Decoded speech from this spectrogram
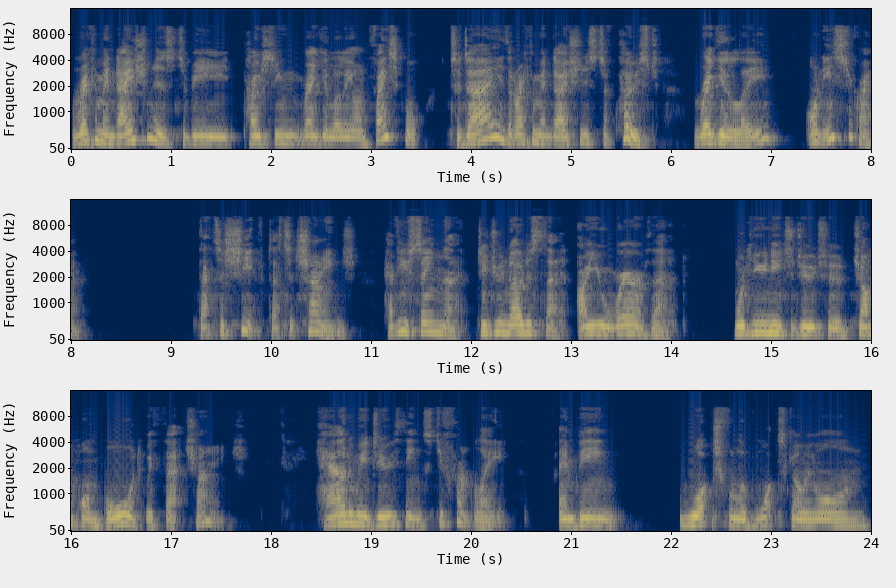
recommendation is to be posting regularly on Facebook. Today, the recommendation is to post regularly on Instagram. That's a shift. That's a change. Have you seen that? Did you notice that? Are you aware of that? What do you need to do to jump on board with that change? How do we do things differently? And being watchful of what's going on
